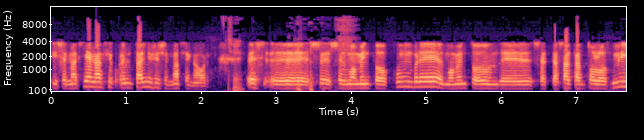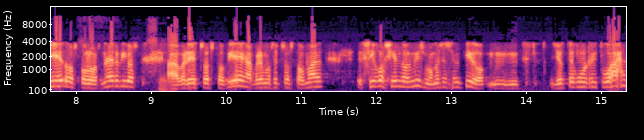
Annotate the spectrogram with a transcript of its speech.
Y se me hacían hace 40 años y se me hacen ahora. Es, eh, es, es el momento cumbre, el momento donde se te asaltan todos los miedos, todos los nervios. Habré hecho esto bien, habremos hecho esto mal. Sigo siendo el mismo en ese sentido. Mm, Yo tengo un ritual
